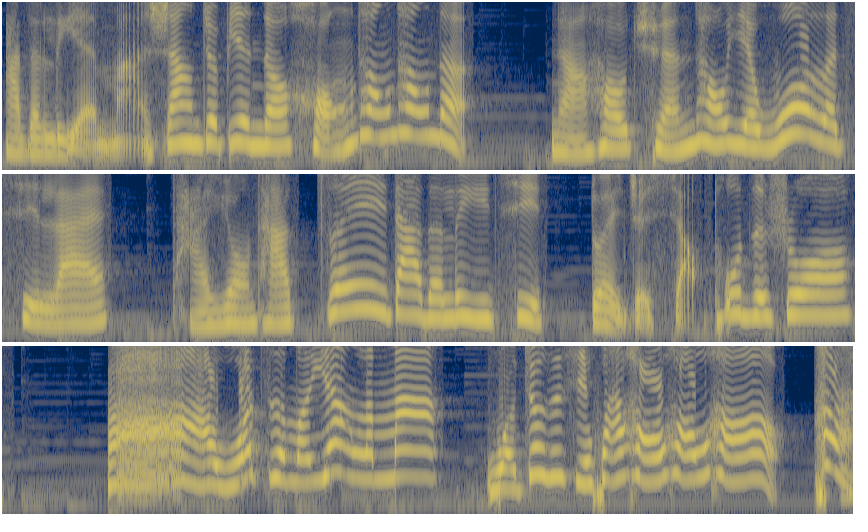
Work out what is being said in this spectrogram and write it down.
他的脸马上就变得红彤彤的，然后拳头也握了起来。他用他最大的力气对着小兔子说：“啊，我怎么样了吗？我就是喜欢吼吼吼！哼！”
